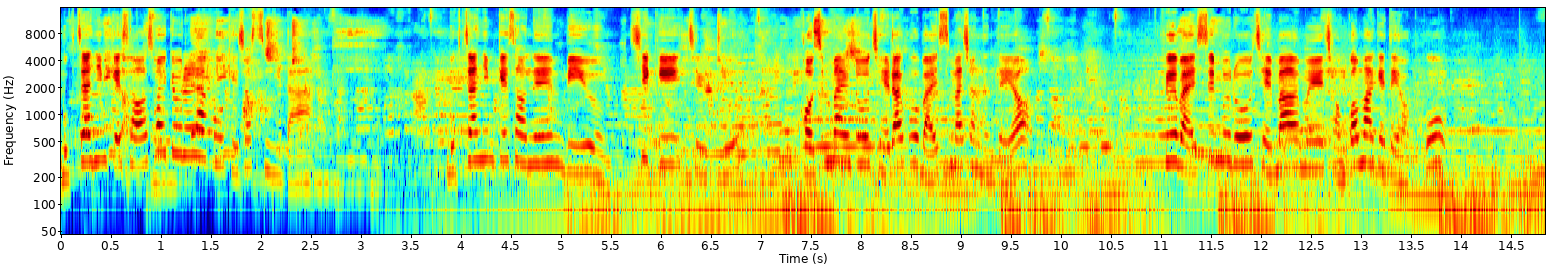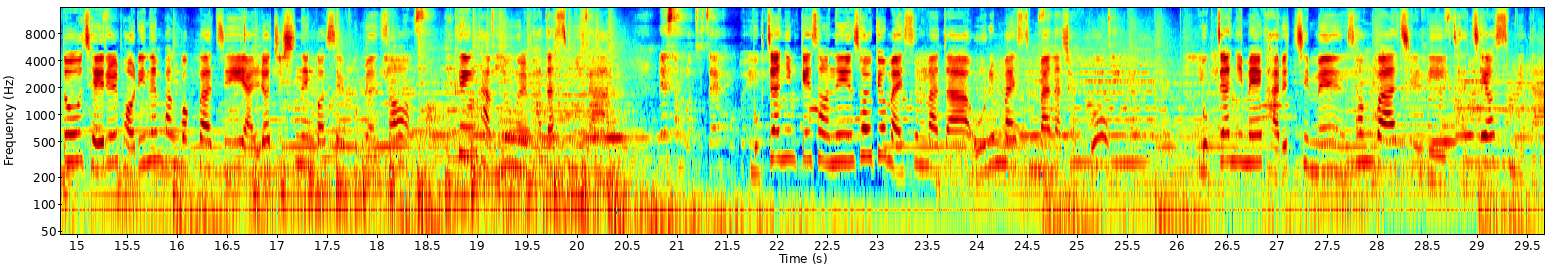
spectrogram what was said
목자님께서 설교를 하고 계셨습니다. 목자님께서는 미움, 시기, 질투, 거짓말도 죄라고 말씀하셨는데요. 그 말씀으로 제 마음을 점검하게 되었고, 또 죄를 버리는 방법까지 알려주시는 것을 보면서 큰 감동을 받았습니다. 목자님께서는 설교 말씀마다 옳은 말씀만 하셨고, 목자님의 가르침은 성과 진리 자체였습니다.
